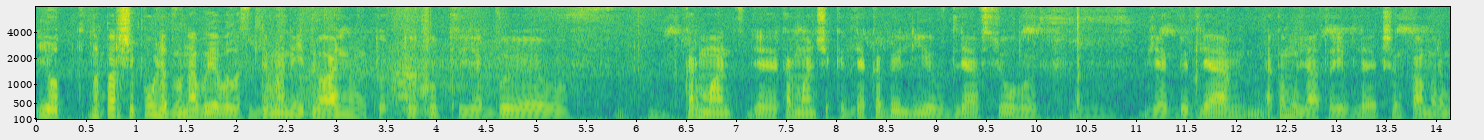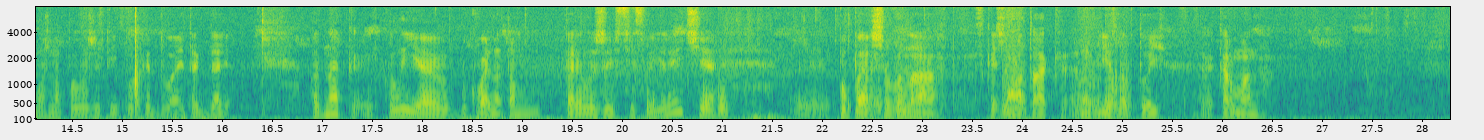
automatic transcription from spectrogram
І от на перший погляд вона виявилася для мене ідеальною. Тобто тут якби карман, е, карманчики для кабелів, для всього, якби для акумуляторів, для екшн камери, можна положити і Pocket 2 і так далі. Однак, коли я буквально там переложив всі свої речі, е, по-перше, вона, скажімо так, не влізла в той е, карман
